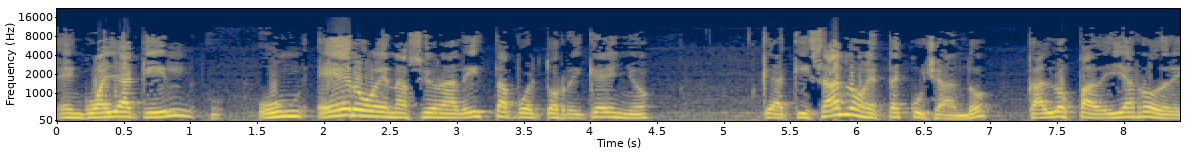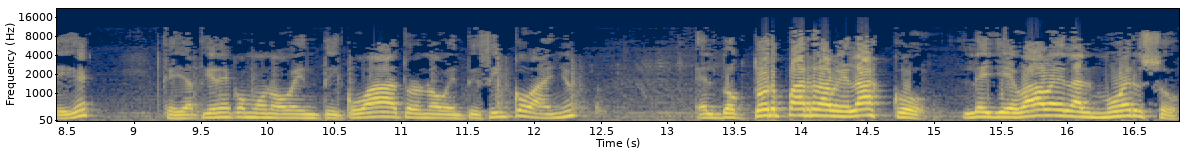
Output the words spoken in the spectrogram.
en Guayaquil, un héroe nacionalista puertorriqueño que quizás nos está escuchando, Carlos Padilla Rodríguez, que ya tiene como 94, 95 años, el doctor Parra Velasco le llevaba el almuerzo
